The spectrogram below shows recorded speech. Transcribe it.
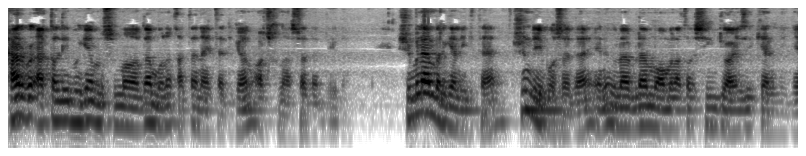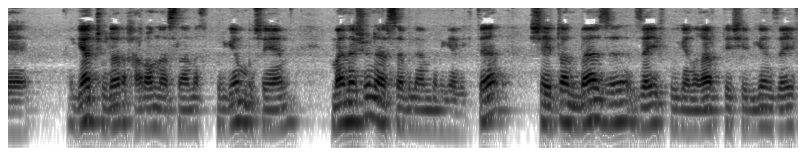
har bir aqlli bo'lgan musulmon odam buni qat'an aytadigan ochiq narsadir deydi shu bilan birgalikda shunday bo'lsada ya'ni ular bilan muomala qilishning joiz ekanligi garchi ular harom narsalarni qilib turgan bo'lsa ham mana shu narsa bilan birgalikda shayton ba'zi zaif bo'lgan g'arbda yashaydigan zaif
